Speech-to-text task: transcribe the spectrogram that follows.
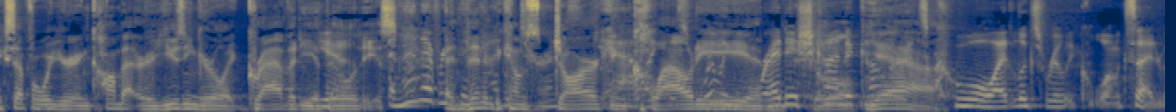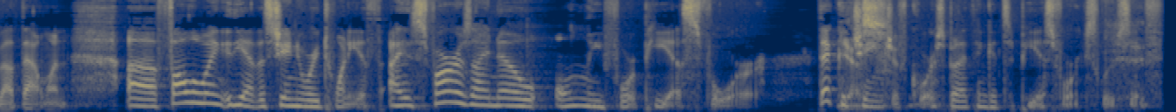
except for where you're in combat or using your like gravity Yeah. abilities, And then everything and then it becomes turns- dark yeah, and like this cloudy really and reddish kind of color. Yeah. It's cool. It looks really cool. I'm excited about that one. Uh, following, yeah, that's January 20th. I, as far as I know, only for PS4. That could Yes. change, of course, but I think it's a PS4 exclusive.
